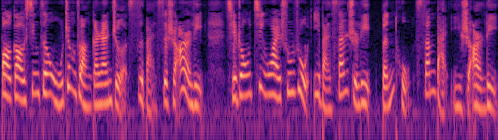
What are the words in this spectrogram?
报告新增无症状感染者四百四十二例，其中境外输入一百三十例，本土三百一十二例。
